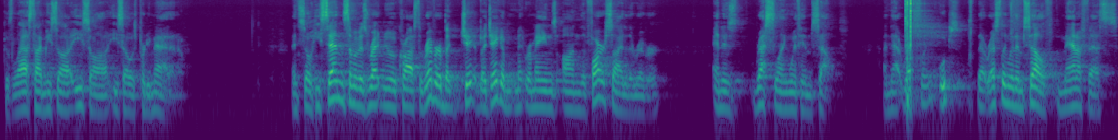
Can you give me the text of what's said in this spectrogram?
Because the last time he saw Esau, Esau was pretty mad at him. And so he sends some of his retinue across the river, but, J- but Jacob remains on the far side of the river and is wrestling with himself. And that wrestling, oops, that wrestling with himself manifests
